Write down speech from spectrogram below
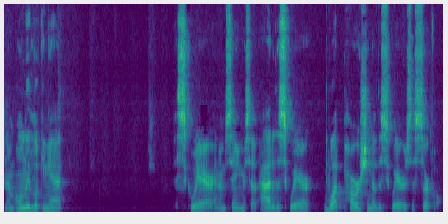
And I'm only looking at the square, and I'm saying to myself, out of the square, what portion of the square is the circle?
